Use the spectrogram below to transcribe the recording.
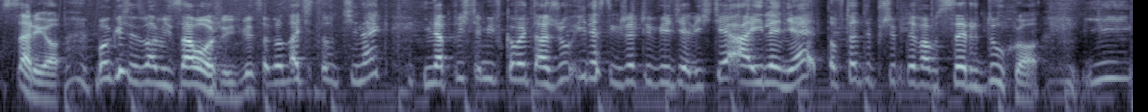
Serio, mogę się z wami założyć, więc oglądajcie ten odcinek i napiszcie mi w komentarzu, ile z tych rzeczy wiedzieliście, a ile nie, to wtedy przypnę wam serducho. I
